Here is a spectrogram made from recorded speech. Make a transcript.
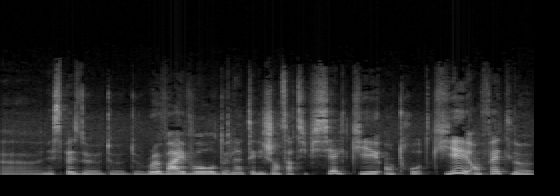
euh, une espèce de, de, de revival de l'intelligence artificielle qui est entre autres, qui est en fait le,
